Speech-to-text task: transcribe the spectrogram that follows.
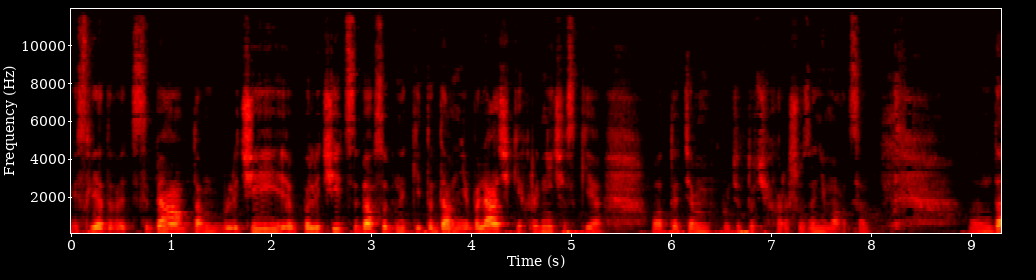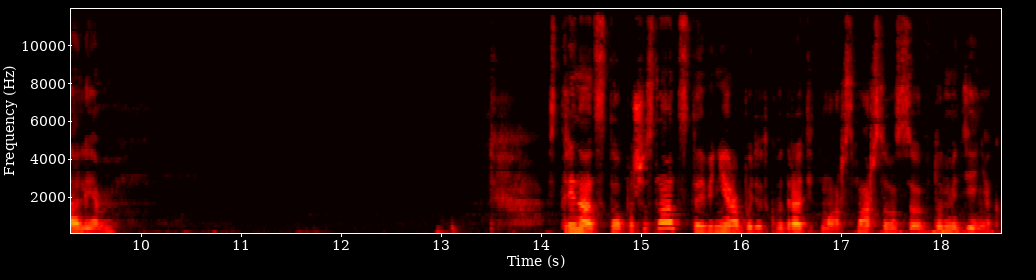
исследовать себя, там, лечить, полечить себя, особенно какие-то давние болячки хронические. Вот этим будет очень хорошо заниматься. Далее. С 13 по 16 Венера будет квадратить Марс. Марс у вас в доме денег.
